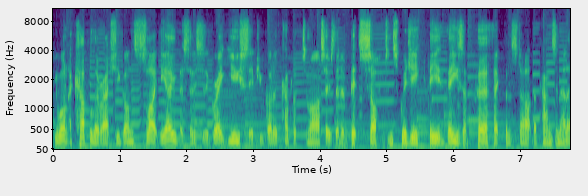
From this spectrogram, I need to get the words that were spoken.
You want a couple that are actually gone slightly over. So, this is a great use if you've got a couple of tomatoes that are a bit soft and squidgy. These are perfect for the start of the panzanella.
